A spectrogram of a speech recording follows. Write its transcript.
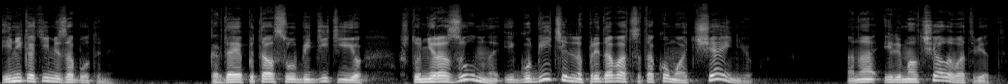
и никакими заботами. Когда я пытался убедить ее, что неразумно и губительно предаваться такому отчаянию, она или молчала в ответ,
